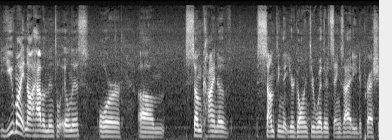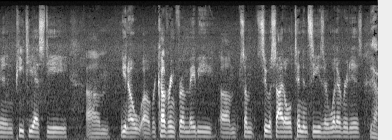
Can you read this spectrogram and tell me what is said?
you might not have a mental illness or um, some kind of something that you're going through, whether it's anxiety, depression, PTSD, um, you know, uh, recovering from maybe um, some suicidal tendencies or whatever it is. Yeah.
